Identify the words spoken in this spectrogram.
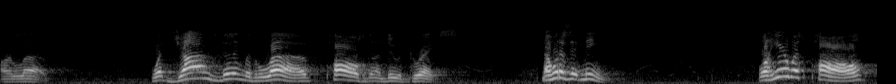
or love. What John's doing with love, Paul's going to do with grace. Now, what does it mean? Well, here was Paul,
